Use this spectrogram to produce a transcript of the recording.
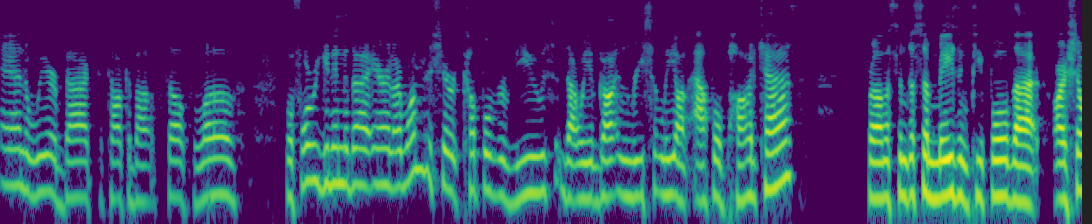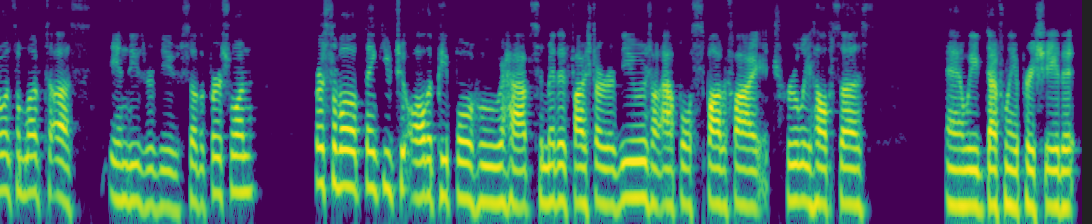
And we are back to talk about self love. Before we get into that, Aaron, I wanted to share a couple reviews that we have gotten recently on Apple Podcasts from some just amazing people that are showing some love to us in these reviews. So the first one, first of all, thank you to all the people who have submitted five star reviews on Apple, Spotify. It truly helps us, and we definitely appreciate it.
